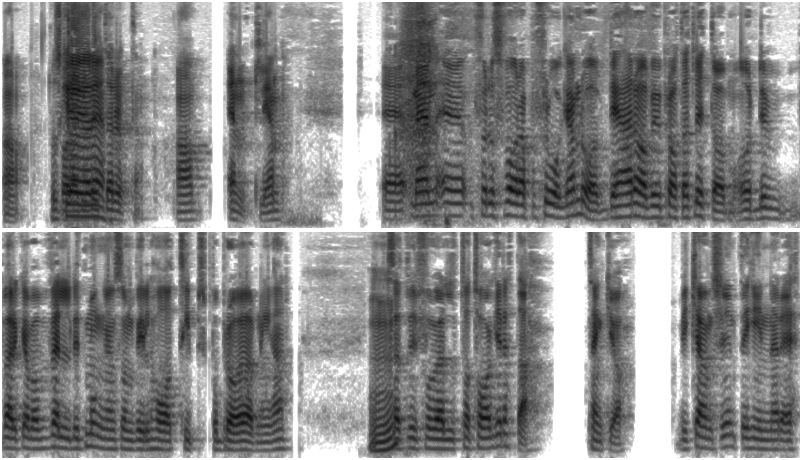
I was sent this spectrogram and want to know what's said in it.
Ja, Då ska bara jag göra det. upp den. Ja, äntligen. Eh, Men eh, för att svara på frågan då. Det här har vi ju pratat lite om och det verkar vara väldigt många som vill ha tips på bra övningar. Mm. Så att vi får väl ta tag i detta, tänker jag. Vi kanske inte hinner ett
